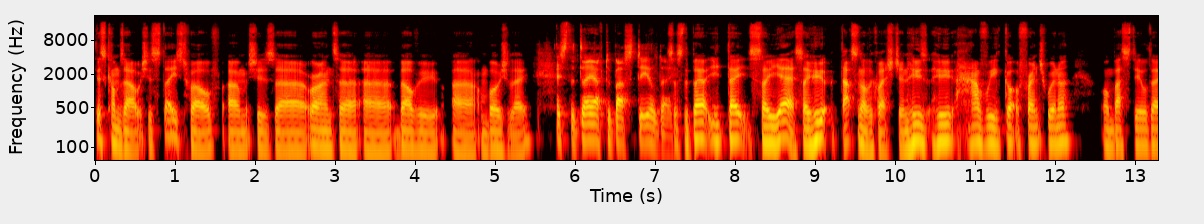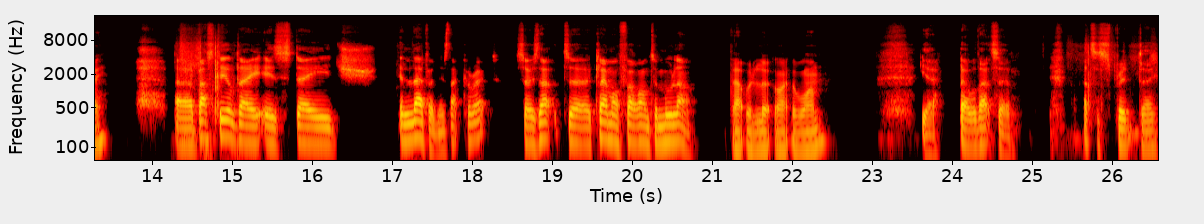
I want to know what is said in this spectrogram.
this comes out, which is stage 12, um, which is uh, Roanne-to uh, Bellevue uh, on Beaujolais. It's the day after Bastille Day. So it's the day. So yeah. So who? That's another question. Who's who? Have we got a French winner on Bastille Day? Uh, Bastille Day is stage 11. Is that correct? So is that uh, Clermont-Ferrand to Moulins? That would look like the one. Yeah. Well, that's a that's a sprint day.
